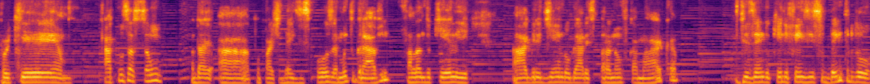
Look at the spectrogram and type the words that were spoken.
Porque a acusação da, a, por parte da ex-esposa é muito grave, falando que ele a agredia em lugares para não ficar marca, dizendo que ele fez isso dentro do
